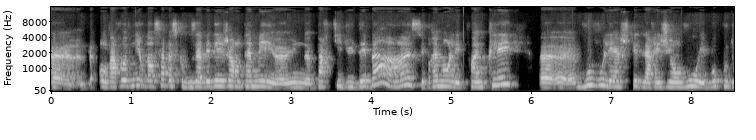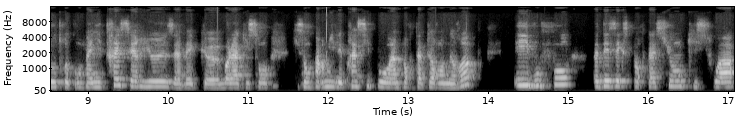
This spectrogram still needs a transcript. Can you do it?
euh, on va revenir dans ça parce que vous avez déjà entamé euh, une partie du débat. hein. c'est vraiment les points clés. Euh, vous voulez acheter de la région, vous et beaucoup d'autres compagnies très sérieuses avec voilà qui sont qui sont parmi les principaux importateurs en Europe. Et il vous faut des exportations qui soient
